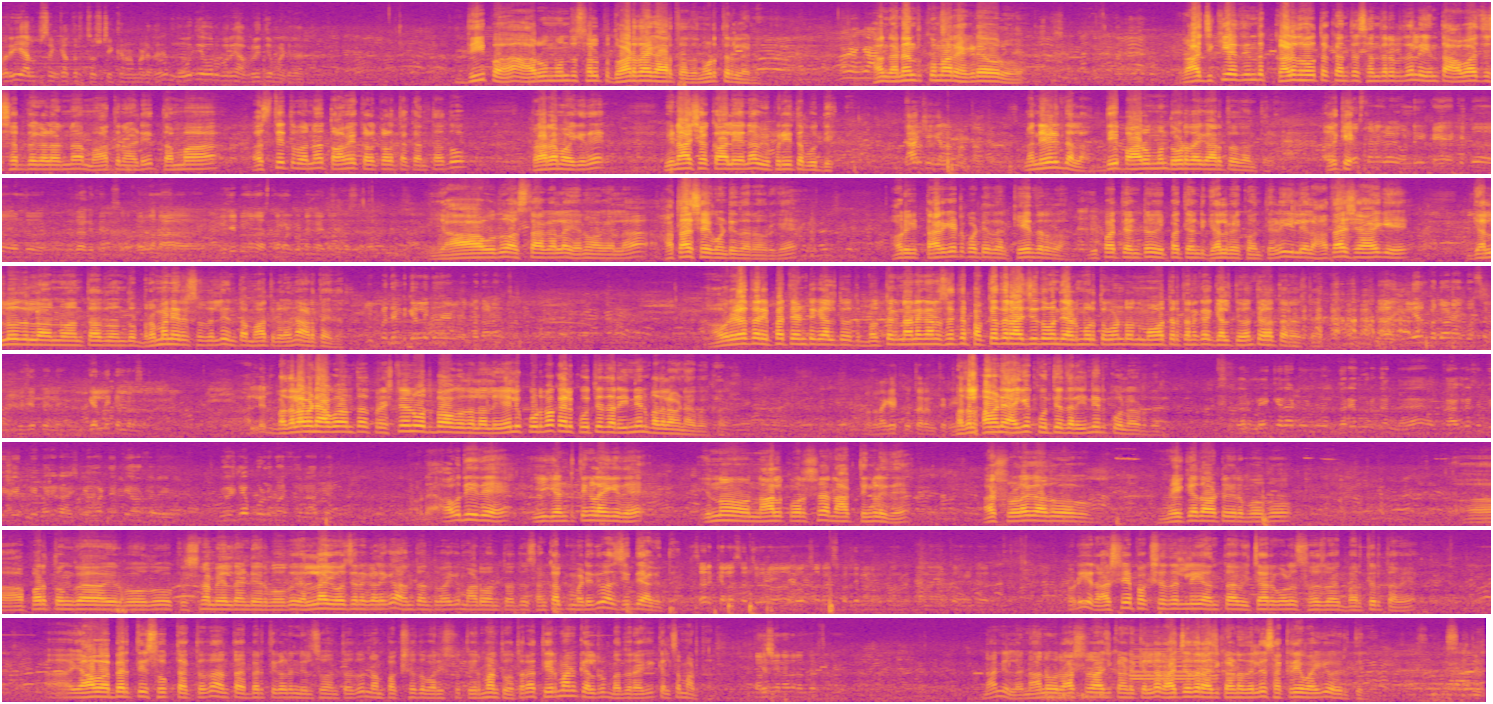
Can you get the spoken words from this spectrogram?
ಬರೀ ಅಲ್ಪಸಂಖ್ಯಾತರ ತುಷ್ಟೀಕರಣ ಮಾಡಿದ್ದಾರೆ. ಮೋದಿ ಅವರು ಬರೀ ಅಭಿವೃದ್ಧಿ ಮಾಡಿದ್ದಾರೆ. ದೀಪ ಆರು ಮುಂದೆ ಸ್ವಲ್ಪ ದೊಡ್ಡದಾಗಿ ಆರ್ತದ ನೋಡ್ತಿರಲ್ಲ ನೀವು. ಹಂಗೆ ಅನಂತ್ ಕುಮಾರ್ ಹೆಗಡೆ ಅವರು ರಾಜಕೀಯದಿಂದ ಕಳೆದು ಹೋಗ್ತಕ್ಕಂಥ ಸಂದರ್ಭದಲ್ಲಿ ಇಂಥ ಆವಾಜ ಶಬ್ದಗಳನ್ನು ಮಾತನಾಡಿ ತಮ್ಮ ಅಸ್ತಿತ್ವವನ್ನು ತಾವೇ ಕಳ್ಕೊಳ್ತಕ್ಕಂಥದ್ದು ಪ್ರಾರಂಭವಾಗಿದೆ. ವಿನಾಶಕಾಲೇನ ವಿಪರೀತ ಬುದ್ಧಿ. ನಾನು ಹೇಳಿದ್ದಲ್ಲ ದೀಪ ಆರು ಮುಂದೆ ದೊಡ್ಡದಾಗಿ ಆರ್ತದ ಅಂತೇಳಿ. ಅದಕ್ಕೆ ಯಾವುದೂ ಆಗಲ್ಲ ಏನೂ ಆಗಲ್ಲ. ಹತಾಶೆಗೊಂಡಿದ್ದಾರೆ ಅವರಿಗೆ. ಅವ್ರಿಗೆ ಟಾರ್ಗೆಟ್ ಕೊಟ್ಟಿದ್ದಾರೆ ಕೇಂದ್ರದ ಇಪ್ಪತ್ತೆಂಟು ಇಪ್ಪತ್ತೆಂಟು ಗೆಲ್ಲಬೇಕು ಅಂತೇಳಿ ಇಲ್ಲಿ ಹತಾಶೆ ಆಗಿ ಗೆಲ್ಲುವುದಿಲ್ಲ ಅನ್ನುವಂಥದ್ದು ಒಂದು ಭ್ರಮನಿರಸದಲ್ಲಿ ಇಂಥ ಮಾತುಗಳನ್ನು ಆಡ್ತಾ ಇದ್ದಾರೆ ಇಪ್ಪತ್ತೆಂಟು ಗೆಲ್ಲಕ್ಕೆ ಬದಲಾವಣೆ ಆಯ್ತು ಸರ್. ಅವ್ರು ಹೇಳ್ತಾರೆ ಇಪ್ಪತ್ತೆಂಟು ಗೆಲ್ತೀವಿ ಮತ್ತೆ ನನಗೆ ಅನಿಸುತ್ತೆ ಪಕ್ಕದ ರಾಜ್ಯದ ಒಂದು ಎರಡು ಮೂರು ತಗೊಂಡು ಒಂದು ಮೂವತ್ತರ ತನಕ ಗೆಲ್ತೀವಿ ಅಂತ ಹೇಳ್ತಾರೆ ಅಷ್ಟೇ. ಅಲ್ಲ, ಬದಲಾವಣೆ ಆಗುವಂಥ ಪ್ರಶ್ನೆನೂ ಉದ್ಭವ ಆಗೋದಿಲ್ಲ. ಅಲ್ಲಿ ಎಲ್ಲಿ ಕೂಡ್ಬೇಕು ಅಲ್ಲಿ ಕೂತಿದ್ದಾರೆ. ಇನ್ನೇನು ಬದಲಾವಣೆ ಆಗಬೇಕು? ಬದಲಾವಣೆ ಆಗಿ ಕೂತಿದ್ದಾರೆ. ಇನ್ನೇನು ಕೂಲ್ ಸರ್ ಮೇಕೆದಾಟು ಯೋಜನೆ ದೊರೆ ಮುರುಗನ್ನ ಕಾಂಗ್ರೆಸ್ ಬಿಜೆಪಿ ಬರೀ ರಾಜಕೀಯ ಮಾಡ್ತೈತಿ ಅವ್ರ ಯೋಜನೆ ಪೂರ್ಣಗೊಳಿಸ್ತಿಲ್ಲ ಅಂತ ನೋಡಿ ಅವಧಿ ಇದೆ. ಈಗ ಎಂಟು ತಿಂಗಳಾಗಿದೆ. ಇನ್ನೂ ನಾಲ್ಕು ವರ್ಷ ನಾಲ್ಕು ತಿಂಗಳಿದೆ. ಅಷ್ಟರೊಳಗೆ ಅದು ಮೇಕೆದಾಟು ಇರ್ಬೋದು ಅಪರ್ ತುಂಗ ಇರ್ಬೋದು ಕೃಷ್ಣ ಮೇಲ್ದಂಡೆ ಇರ್ಬೋದು ಎಲ್ಲ ಯೋಜನೆಗಳಿಗೆ ಹಂತ ಹಂತವಾಗಿ ಮಾಡುವಂಥದ್ದು ಸಂಕಲ್ಪ ಮಾಡಿದ್ವಿ ಅದು ಸಿದ್ಧಿ ಆಗುತ್ತೆ. ನೋಡಿ ರಾಷ್ಟ್ರೀಯ ಪಕ್ಷದಲ್ಲಿ ಅಂಥ ವಿಚಾರಗಳು ಸಹಜವಾಗಿ ಬರ್ತಿರ್ತವೆ. ಯಾವ ಅಭ್ಯರ್ಥಿ ಸೂಕ್ತ ಆಗ್ತದೆ ಅಂತ ಅಭ್ಯರ್ಥಿಗಳನ್ನ ನಿಲ್ಲಿಸುವಂಥದ್ದು ನಮ್ಮ ಪಕ್ಷದ ವರಿಷ್ಠರು ತೀರ್ಮಾನ ತಗೋತಾರೆ ಆ ತೀರ್ಮಾನಕ್ಕೆ ಎಲ್ಲರೂ ಬದ್ಧರಾಗಿ ಕೆಲಸ ಮಾಡ್ತಾರೆ. ನಾನಿಲ್ಲ. ನಾನು ರಾಷ್ಟ್ರ ರಾಜಕಾರಣಕ್ಕೆಲ್ಲ ರಾಜ್ಯದ ರಾಜಕಾರಣದಲ್ಲಿ ಸಕ್ರಿಯವಾಗಿ ಇರ್ತೀನಿ.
